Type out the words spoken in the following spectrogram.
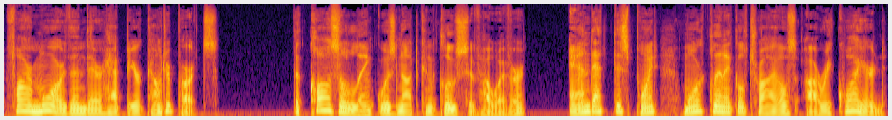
far more than their happier counterparts. The causal link was not conclusive, however, and at this point more clinical trials are required.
